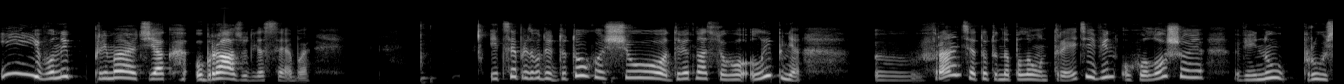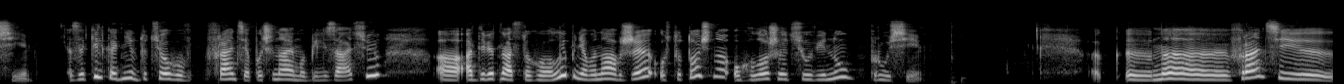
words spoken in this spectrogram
і вони приймають як образу для себе. І це призводить до того, що 19 липня Франція, тобто Наполеон III, він оголошує війну Прусії. За кілька днів до цього Франція починає мобілізацію, а 19 липня вона вже остаточно оголошує цю війну Прусії. Е, на Франції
